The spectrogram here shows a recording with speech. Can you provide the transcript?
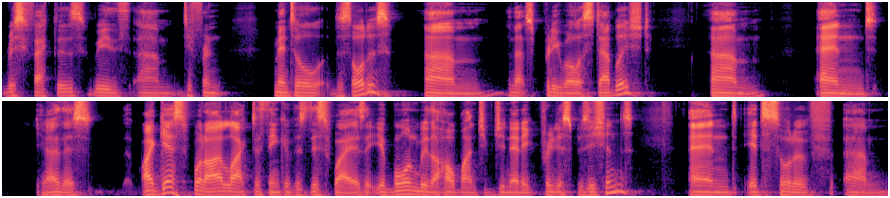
risk factors with um, different mental disorders, um, and that's pretty well established. Um, and you know, there's I guess what I like to think of as this way is that you're born with a whole bunch of genetic predispositions, and it's sort of um,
